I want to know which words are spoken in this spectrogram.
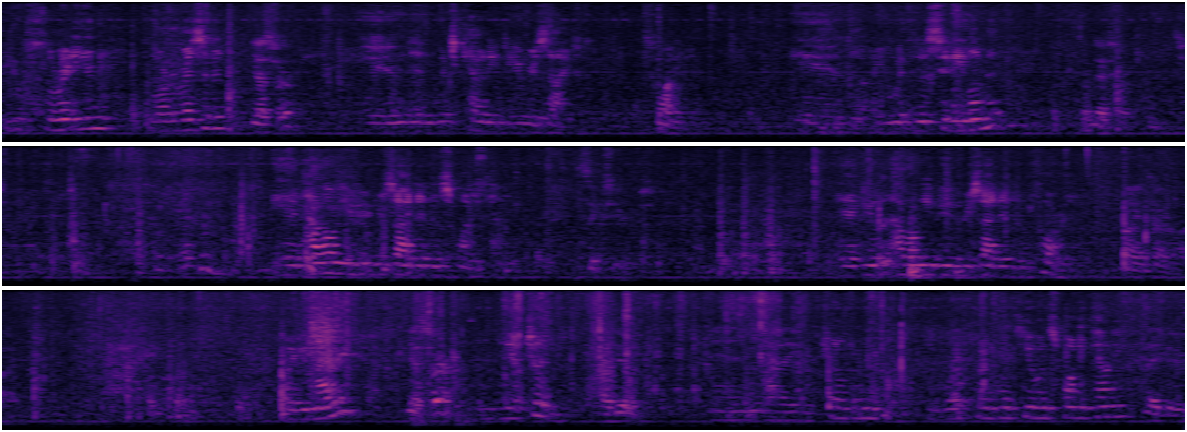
Are you a Floridian, Florida resident? Yes, sir. And in which county do you reside? Twenty. And are you within the city limit? Yes, sir. And how long have you resided in Suwannee County? Six years. And have you, how long have you resided in Florida? My entire life. Married? Yes, sir. Do you have children? I do. And uh, your children work with you in Suwannee County? They do.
